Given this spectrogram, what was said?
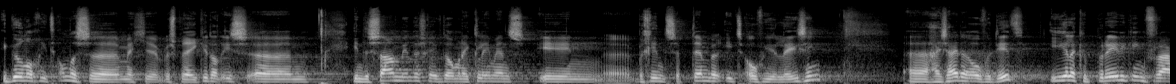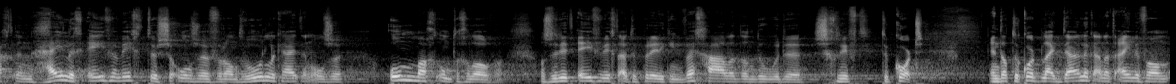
Ik wil nog iets anders uh, met je bespreken. Dat is uh, in de Saambinder schreef dominee Clemens in uh, begin september iets over je lezing. hij zei daarover dit. Eerlijke prediking vraagt een heilig evenwicht tussen onze verantwoordelijkheid en onze onmacht om te geloven. Als we dit evenwicht uit de prediking weghalen, dan doen we de schrift tekort. En dat tekort blijkt duidelijk aan het einde van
